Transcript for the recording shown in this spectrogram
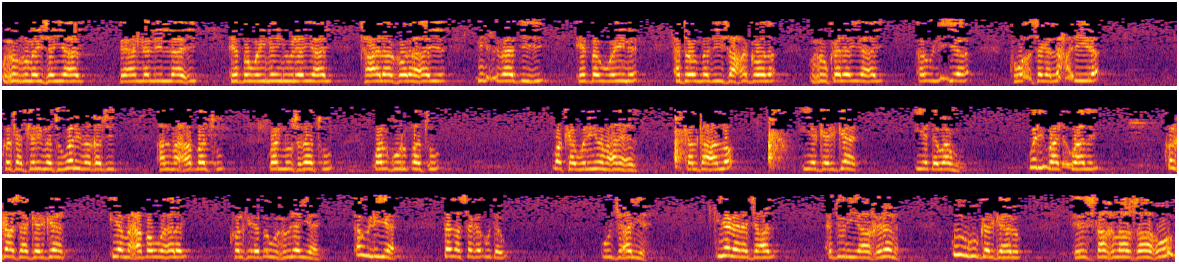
wuxuu rumaysan yahay bianna lilaahi eebbaweyne inuu leeyahay tacaalaa korahaye min cibaadihi eebbaweyne addoommadiisa xaggooda wuxuu ka leeyahay awliyaa kuwa isaga la xiriira kolkaad kelimatu weli maqashid almaxabatu waalnusratu waalqurbatu wakaa welinima macnaheedu kalgacallo iyo gargaar iyo dhowaan wey. Weli waa dhowaaday kolkaasaa gargaar iyo maxabo u helay. Kolka eebbe wuxuu leeyahay awliyaa dad asaga u dhow wuu jecel yahay. Iyagana jecel adduun iyo aakhirana uu ugu gargaaro istaklasahum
